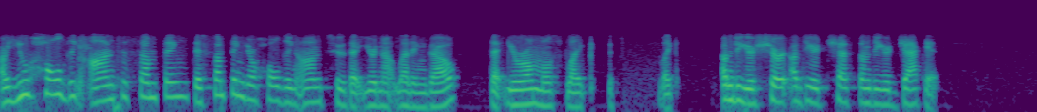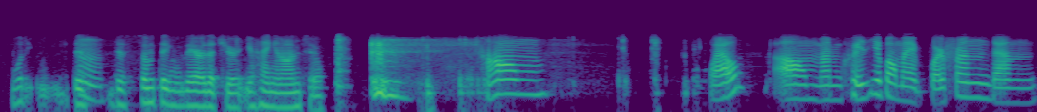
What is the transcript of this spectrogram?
are you holding on to something? There's something you're holding on to that you're not letting go. That you're almost like it's like under your shirt, under your chest, under your jacket. What? There's Hmm. there's something there that you're you're hanging on to. um. Well, um, I'm crazy about my boyfriend, and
